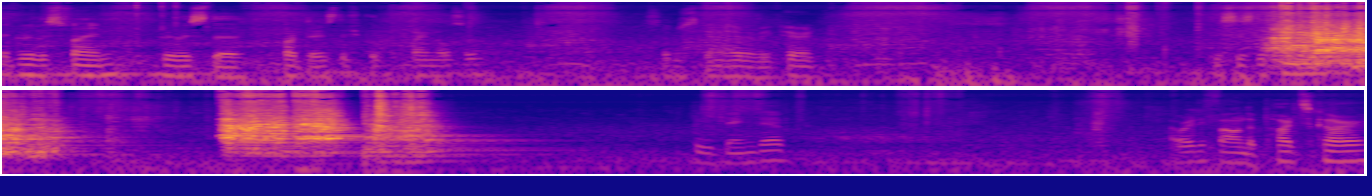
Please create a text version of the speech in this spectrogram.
The grill is fine. Grill is the part that is difficult to find also. I'm just gonna have it repaired. This is the pretty banged up. I already found a parts car.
